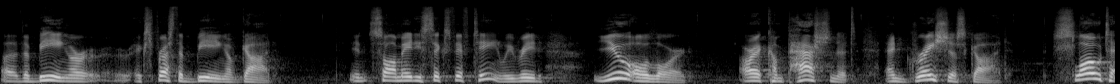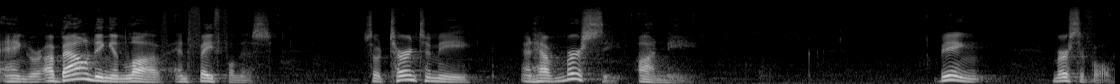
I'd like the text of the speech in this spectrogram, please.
uh, the being or express the being of God. In Psalm 86 15, we read, You, O Lord, are a compassionate and gracious God, slow to anger, abounding in love and faithfulness. So turn to me and have mercy on me. Being merciful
